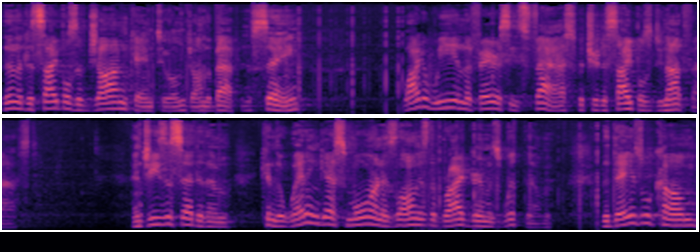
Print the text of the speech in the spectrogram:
Then the disciples of John came to him, John the Baptist, saying, why do we and the Pharisees fast, but your disciples do not fast? And Jesus said to them, Can the wedding guests mourn as long as the bridegroom is with them? The days will come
